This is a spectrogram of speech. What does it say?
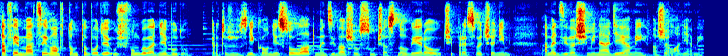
Afirmácie vám v tomto bode už fungovať nebudú, pretože vznikol nesúhľad medzi vašou súčasnou vierou či presvedčením a medzi vašimi nádejami a želaniami.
